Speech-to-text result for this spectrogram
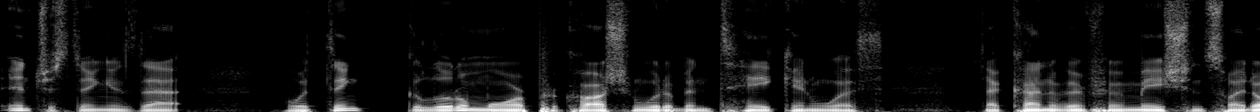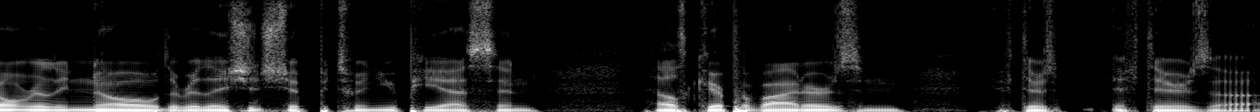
interesting is that I would think a little more precaution would have been taken with that kind of information. So I don't really know the relationship between UPS and healthcare providers, and if there's if there's a,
